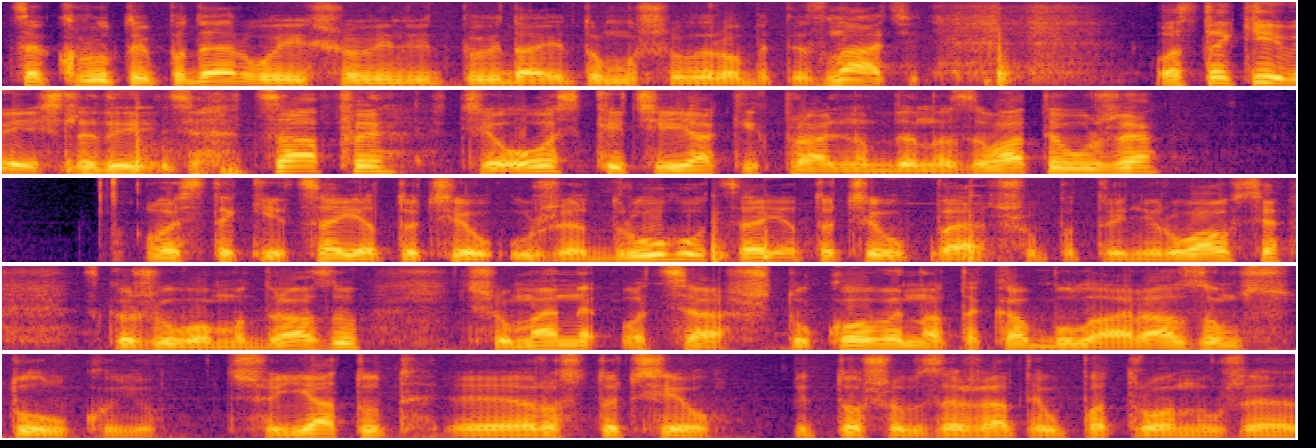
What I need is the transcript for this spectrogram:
це круто і по дереву, якщо він відповідає тому, що ви робите. Значить, ось такі вийшли, дивіться, цафи чи оськи, чи як їх правильно буде називати вже. Ось такі. Це я точив уже другу, це я точив першу. Потренувався. Скажу вам одразу, що в мене оця штуковина така була разом з стулкою. Що я тут е, розточив під те, щоб зажати в патрон, вже,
